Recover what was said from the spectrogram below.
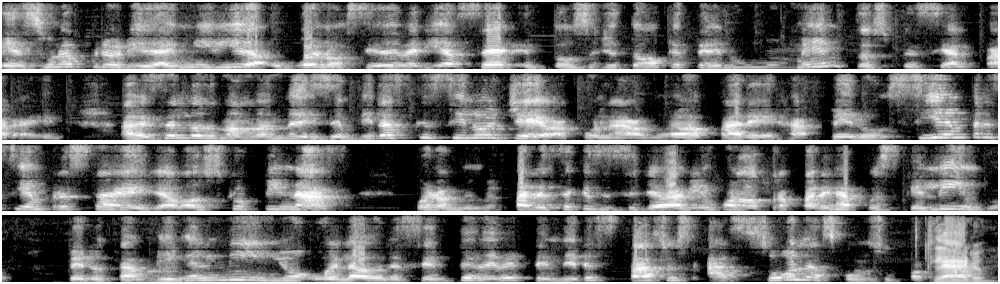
es una prioridad en mi vida, bueno, así debería ser, entonces yo tengo que tener un momento especial para él. A veces las mamás me dicen, miras que sí lo lleva con la nueva pareja, pero siempre, siempre está ella, ¿vos qué opinas? Bueno, a mí me parece que si se lleva bien con la otra pareja, pues qué lindo, pero también el niño o el adolescente debe tener espacios a solas con su papá. Claro,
